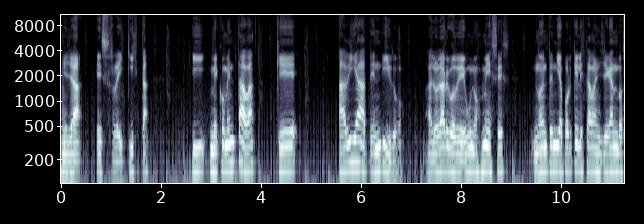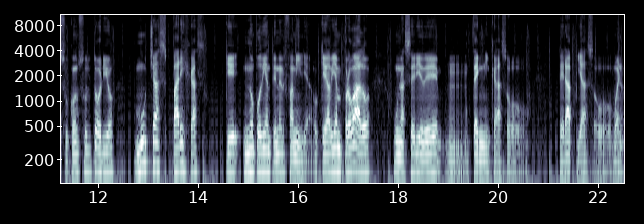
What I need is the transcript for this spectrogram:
ella es reikista, y me comentaba que había atendido a lo largo de unos meses no entendía por qué le estaban llegando a su consultorio muchas parejas que no podían tener familia o que habían probado una serie de mm, técnicas o terapias o, bueno,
